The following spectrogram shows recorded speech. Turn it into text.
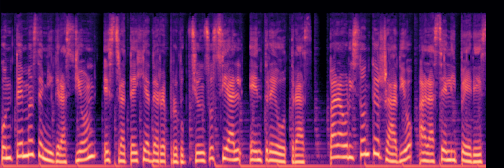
con temas de migración, estrategia de reproducción social, entre otras. Para Horizontes Radio, Araceli Pérez,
